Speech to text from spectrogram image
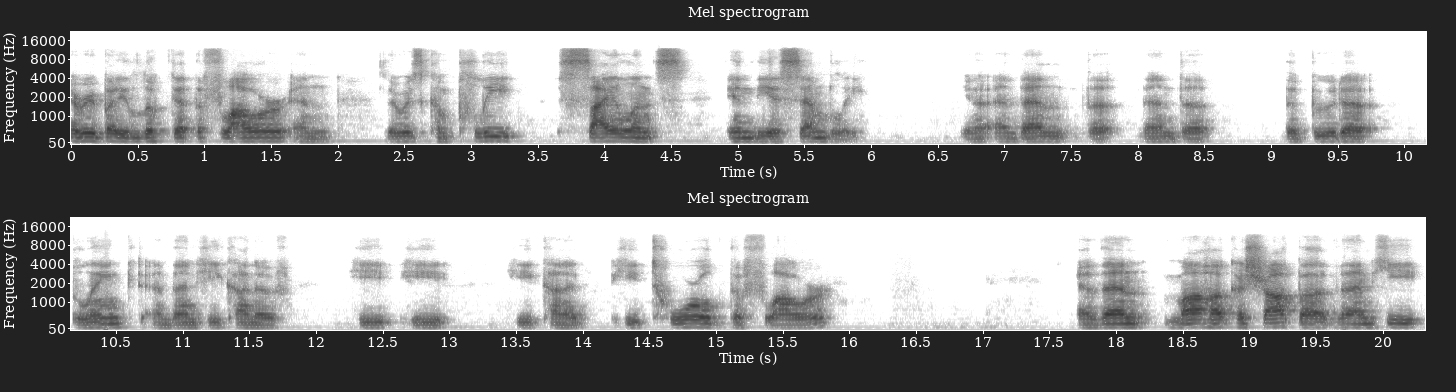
Everybody looked at the flower and there was complete silence in the assembly you know and then the then the the buddha blinked and then he kind of he he he kind of he twirled the flower. And then mahakashapa then he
